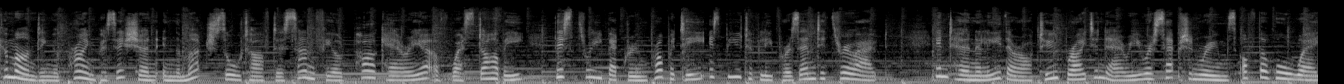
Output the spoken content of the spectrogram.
Commanding a prime position in the much sought after Sandfield Park area of West Derby, this three bedroom property is beautifully presented throughout. Internally, there are two bright and airy reception rooms off the hallway,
